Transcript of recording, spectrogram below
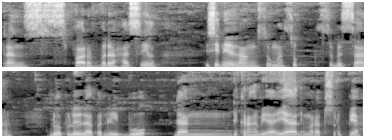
transfer berhasil. Di sini langsung masuk sebesar 28.000 dan dikenakan biaya 500 rupiah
